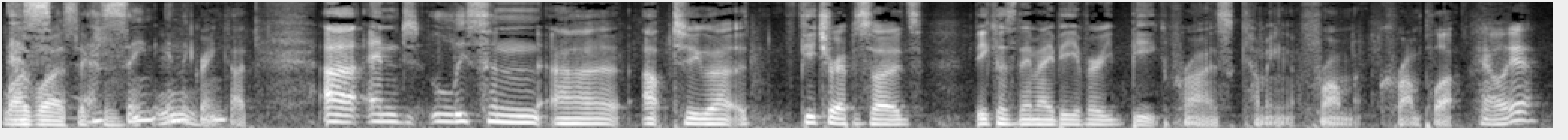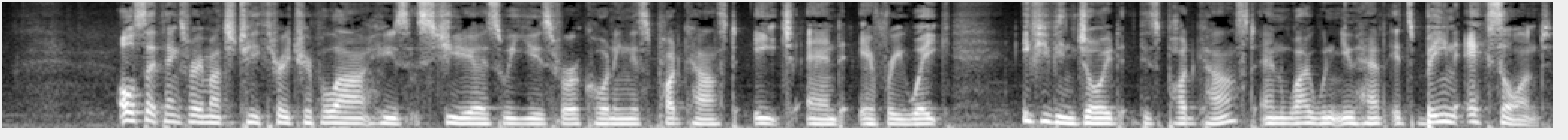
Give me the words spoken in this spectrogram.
live as, wire section. as seen in the Green Guide. Uh, and listen uh, up to uh, future episodes because there may be a very big prize coming from Crumpler. Hell yeah. Also, thanks very much to 3 Triple R, whose studios we use for recording this podcast each and every week. If you've enjoyed this podcast, and why wouldn't you have? It's been excellent.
